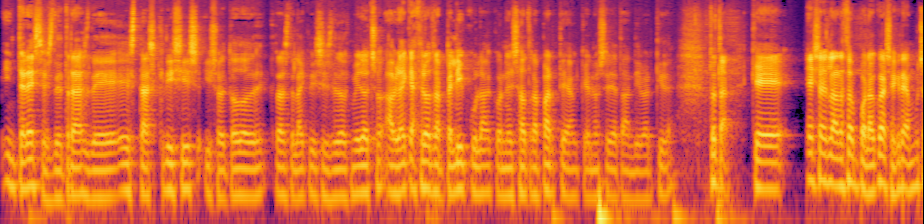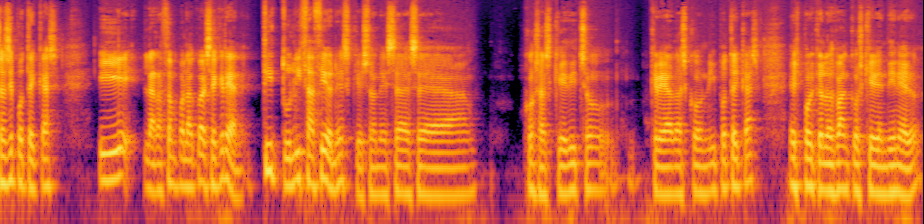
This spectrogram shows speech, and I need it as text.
intereses detrás de estas crisis y sobre todo detrás de la crisis de 2008. Habría que hacer otra película con esa otra parte, aunque no sería tan divertida. Total, que esa es la razón por la cual se crean muchas hipotecas y la razón por la cual se crean titulizaciones, que son esas eh, cosas que he dicho creadas con hipotecas, es porque los bancos quieren dinero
